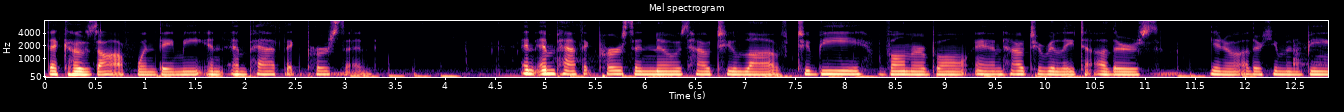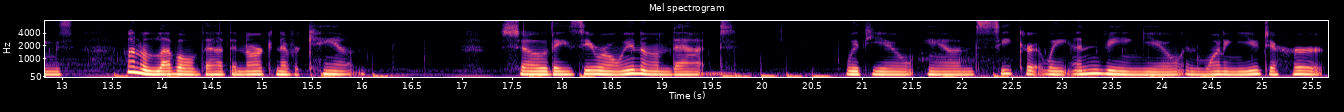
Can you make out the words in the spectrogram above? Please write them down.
that goes off when they meet an empathic person. An empathic person knows how to love, to be vulnerable, and how to relate to others, you know, other human beings on a level that the narc never can. So they zero in on that with you and secretly envying you and wanting you to hurt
